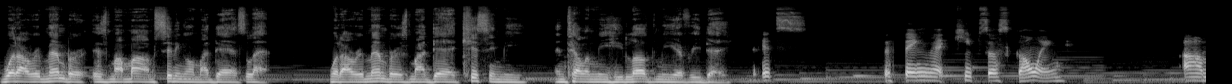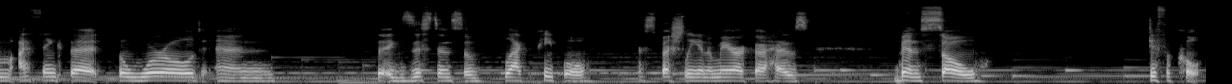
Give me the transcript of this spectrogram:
what I remember is my mom sitting on my dad's lap. What I remember is my dad kissing me and telling me he loved me every day. It's the thing that keeps us going. Um, I think that the world and the existence of Black people especially in America, has been so difficult,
